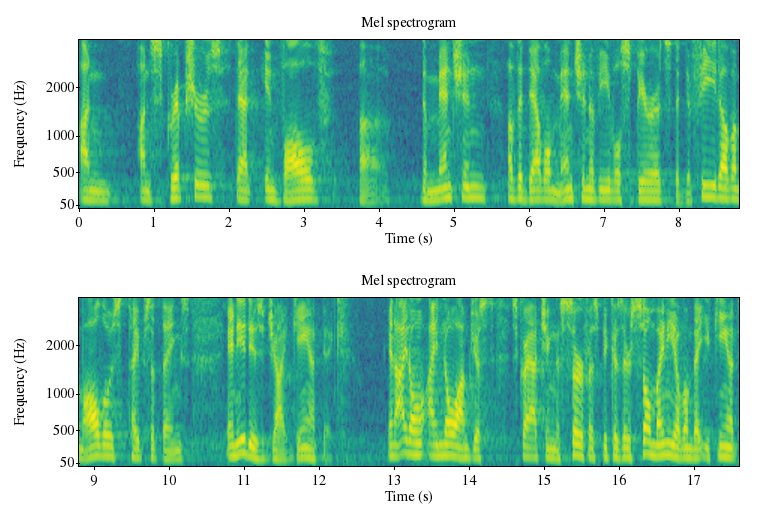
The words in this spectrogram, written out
on, on scriptures that involve uh, the mention of the devil, mention of evil spirits, the defeat of them, all those types of things. And it is gigantic. And I don't I know I'm just scratching the surface because there's so many of them that you can't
